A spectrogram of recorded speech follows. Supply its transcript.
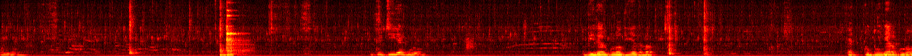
পরিমাণে। একটু জিরে গুঁড়ো। জিরের গুঁড়ো দিয়ে দিল। একটু ধনিয়ার গুঁড়ো।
